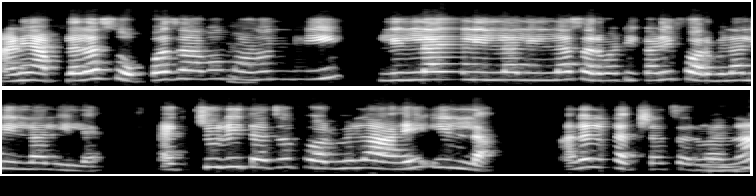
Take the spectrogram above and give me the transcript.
आणि आपल्याला सोपं जावं म्हणून मी लिल्ला लिल्ला लिल्ला सर्व ठिकाणी फॉर्म्युला लिल्ला लिहिलाय. ऍक्च्युली त्याचा फॉर्म्युला आहे इल्ला. आलं लक्षात सर्वांना.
